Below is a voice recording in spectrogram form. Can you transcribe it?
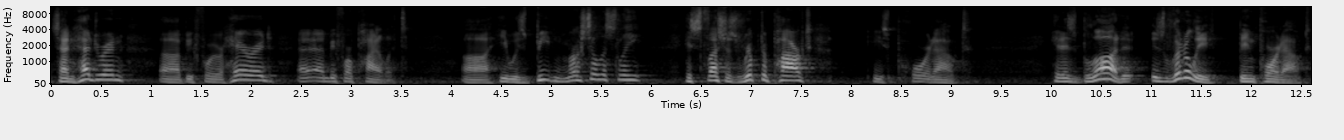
Sanhedrin, uh, before Herod, and before Pilate. Uh, he was beaten mercilessly. His flesh is ripped apart. He's poured out. And his blood is literally being poured out.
